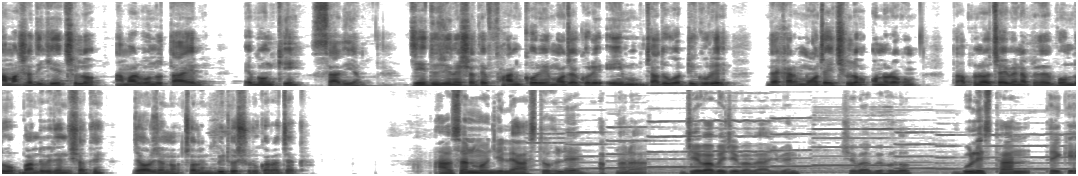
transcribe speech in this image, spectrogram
আমার সাথে গিয়েছিল আমার বন্ধু তায়েব এবং কি সাদিয়া। যে দুজনের সাথে ফান করে, মজা করে এই জাদুঘরটি ঘুরে দেখার মজাই ছিল অন্যরকম। তো আপনারাও চাইবেন আপনাদের বন্ধু বান্ধবীদের সাথে যাওয়ার জন্য। চলেন ভিডিও শুরু করা যাক। আহসান মঞ্জিলে আসতে হলে আপনারা যেভাবে যেভাবে আসবেন, সেভাবে হলো গুলিস্থান থেকে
